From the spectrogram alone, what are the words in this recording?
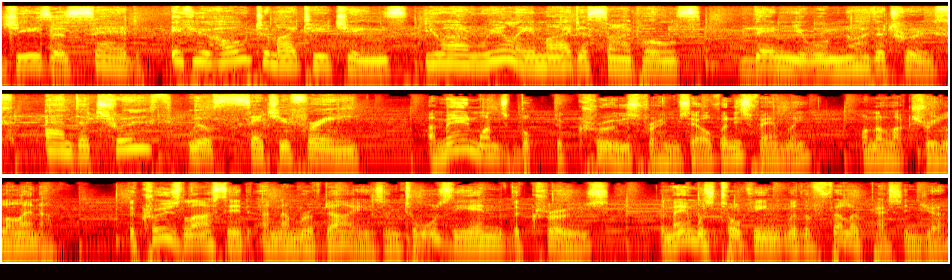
Jesus said, If you hold to my teachings, you are really my disciples. Then you will know the truth, and the truth will set you free. A man once booked a cruise for himself and his family on a luxury liner. The cruise lasted a number of days, and towards the end of the cruise, the man was talking with a fellow passenger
